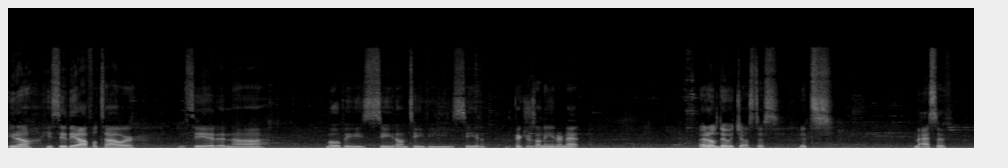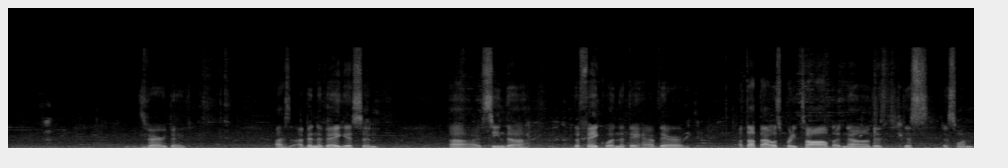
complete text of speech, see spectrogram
You know, you see the Eiffel Tower, you see it in uh, movies, see it on TV, see it in pictures on the internet. I don't do it justice. It's massive. It's very big. I've been to Vegas and uh, I've seen the the fake one that they have there. I thought that was pretty tall, but no, this this this one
